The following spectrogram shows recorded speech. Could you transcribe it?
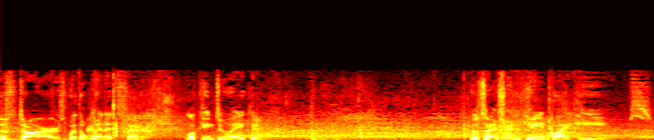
The Stars with a win at center. Looking to Eakin. Possession gained by Eaves.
